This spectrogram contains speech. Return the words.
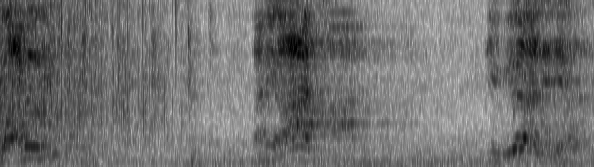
वाढवली. आणि आज ती वेळ आलेली आहे.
